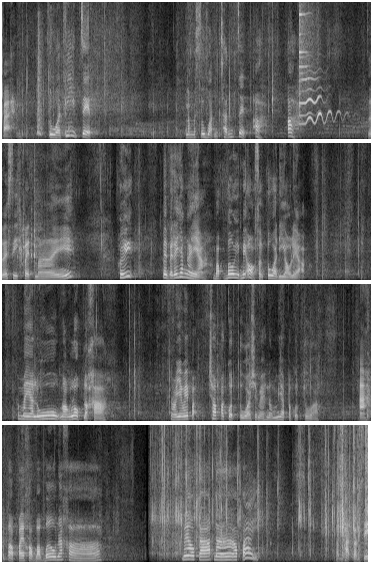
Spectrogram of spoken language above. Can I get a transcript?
ไป ตัวที่เจ็ด แล้วมาสวรรค์ชั้นเจ็ดอะ อะ จะได้ซีเครตไหม เฮ้ย เป็นไปได้ยังไงอะบับเบิลยังไม่ออกสักตัวเดียวเลยอะทำไมอะลูกน้องหลบเหรอคะ น้องยังไม่ชอบปรากฏตัวใช่ไหมน้องไม่อยากปรากฏตัว อะ ต่อไปขอบับเบิลนะคะ ไม่เอาการ์ดนะ เอาไป สัมผัสก่อนสิ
